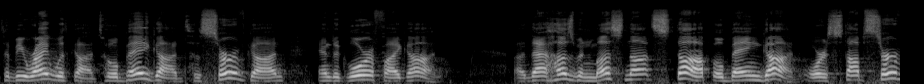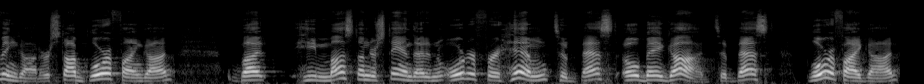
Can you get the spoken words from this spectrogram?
to be right with God, to obey God, to serve God, and to glorify God. Uh, that husband must not stop obeying God or stop serving God or stop glorifying God, but he must understand that in order for him to best obey God, to best glorify God,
